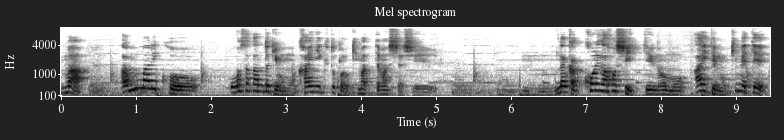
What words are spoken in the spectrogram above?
まああんまりこう大阪の時も買いに行くところ決まってましたし、うん、なんかこれが欲しいっていうのをもうアイテムを決めて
